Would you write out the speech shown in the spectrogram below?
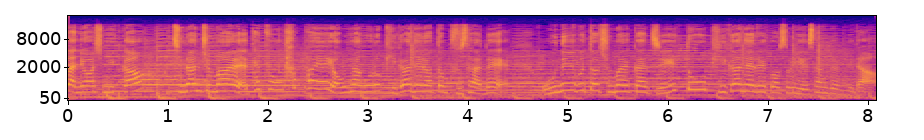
여러분 안녕하십니까? 지난 주말 태풍 타파의 영향으로 비가 내렸던 부산에 오늘부터 주말까지 또 비가 내릴 것으로 예상됩니다.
